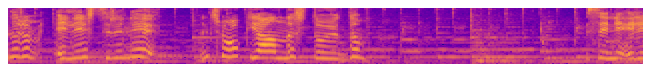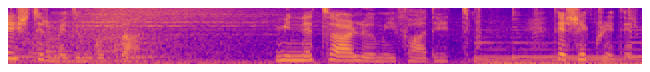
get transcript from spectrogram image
Sanırım eleştirini çok yanlış duydum. Seni eleştirmedim Guddan. Minnettarlığımı ifade ettim. Teşekkür ederim.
